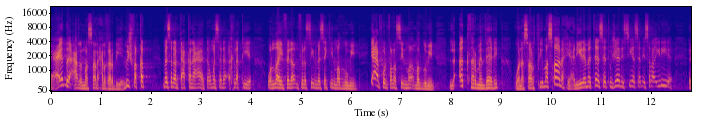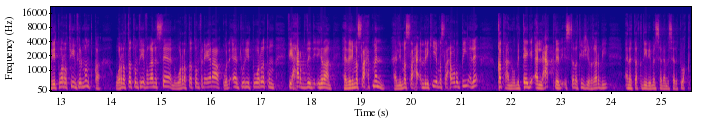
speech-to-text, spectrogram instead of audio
عبء على المصالح الغربية مش فقط مسألة بتاع قناعات أو مسألة أخلاقية. والله الفل- الفلسطين مساكين مظلومين. يعرفوا الفلسطين مظلومين. لا أكثر من ذلك وأنا صارت في مصالح. يعني إلى متى ستجاري السياسة الإسرائيلية؟ اللي تورط فيهم في المنطقة ورطتهم في أفغانستان ورطتهم في العراق والآن تريد تورطهم في حرب ضد إيران. هذا لمصلحة من؟ هل لمصلحة أمريكية مصلحة أوروبية؟ لا. قطعا. وبالتالي العقل الاستراتيجي الغربي أنا تقديري مسألة مسألة وقت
